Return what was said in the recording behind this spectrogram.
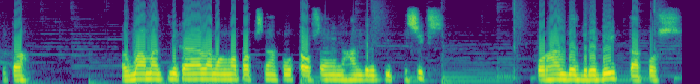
ito. Magmamonthly ka na lang mga paps ng 2,956. 400 rebate, tapos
